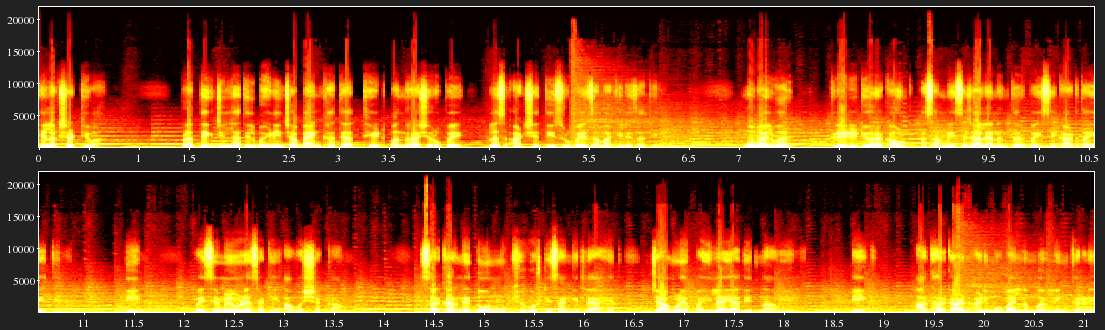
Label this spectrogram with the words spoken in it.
हे लक्षात ठेवा. प्रत्येक जिल्ह्यातील बहिणींच्या बँक खात्यात थेट पंधराशे रुपये प्लस आठशे तीस रुपये जमा केले जातील. मोबाईलवर क्रेडिट युअर अकाउंट असा मेसेज आल्यानंतर पैसे काढता येतील. तीन पैसे मिळवण्यासाठी आवश्यक काम. सरकारने दोन मुख्य गोष्टी सांगितल्या आहेत ज्यामुळे पहिल्या यादीत नाव येईल. एक आधार कार्ड आणि मोबाईल नंबर लिंक करणे.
